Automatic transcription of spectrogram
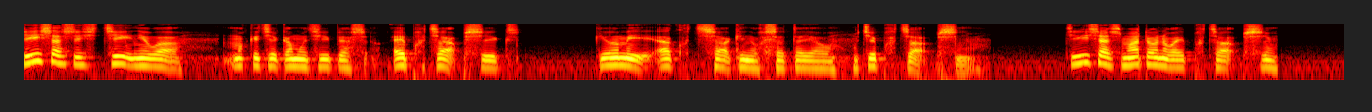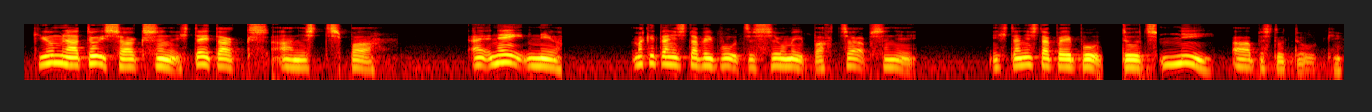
Jesus is of makitse kamutsipias ephtsaapsiiks. Kiumi akutsa kinursatajawa utiphtsaapsinu. Jesus matonwa ephtsaapsinu. Kiumi na tuissaaksen ihteitaks anistspaa. Nei niu. Makitanista pipuutsis siumi pahtsaapsini. Ihtanista pipuuttuuts ni aapistutuuki.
